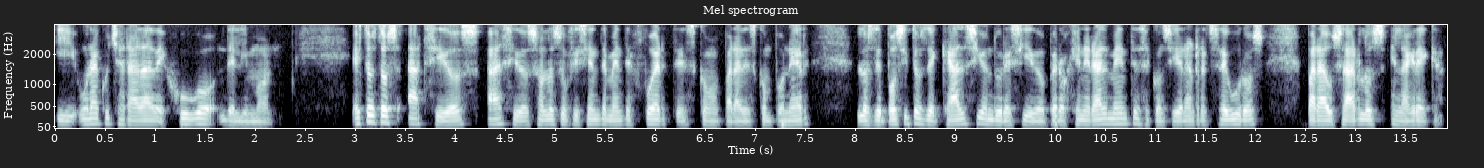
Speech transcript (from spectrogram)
y una cucharada de jugo de limón. Estos dos ácidos, ácidos son lo suficientemente fuertes como para descomponer los depósitos de calcio endurecido, pero generalmente se consideran seguros para usarlos en la greca,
